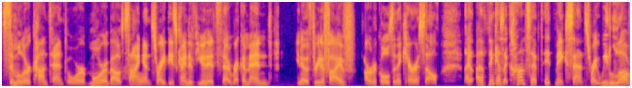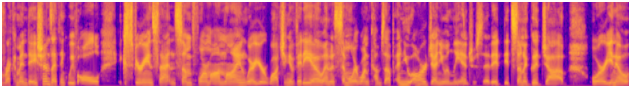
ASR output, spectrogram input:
similar content or more about science, right? These kind of units that recommend you know, three to five articles in a carousel. I, I, think as a concept, it makes sense, right? We love recommendations. I think we've all experienced that in some form online where you're watching a video and a similar one comes up and you are genuinely interested. It, it's done a good job. Or, you know,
